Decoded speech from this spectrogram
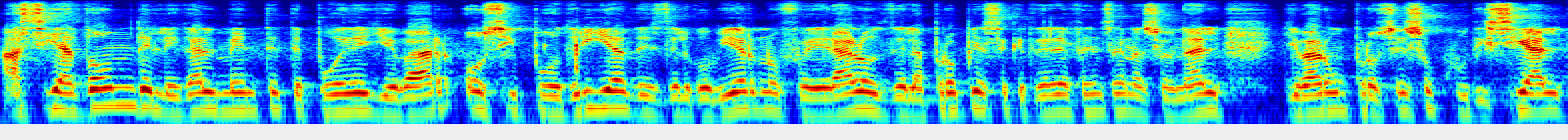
hacia dónde legalmente te puede llevar o si podría desde el gobierno federal o desde la propia Secretaría de Defensa Nacional llevar un proceso judicial.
